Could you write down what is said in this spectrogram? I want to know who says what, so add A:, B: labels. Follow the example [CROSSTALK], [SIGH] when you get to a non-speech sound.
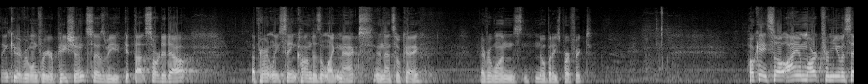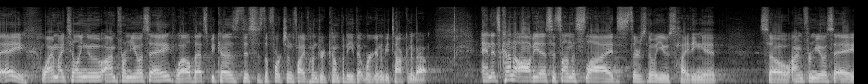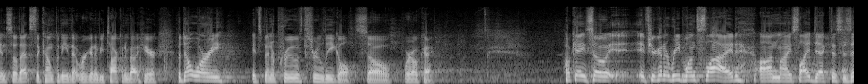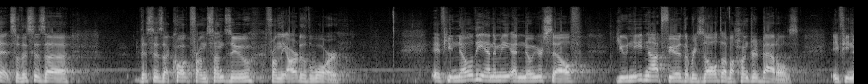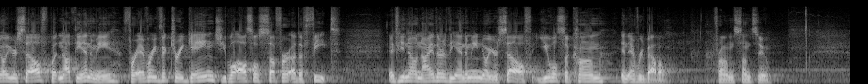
A: Thank you, everyone, for your patience as we get that sorted out. Apparently, SAINTCON doesn't like Macs, and that's okay. Everyone's, nobody's perfect. Okay, so I am Mark from USAA. Why am I telling you I'm from USAA? Well, that's because this is the Fortune 500 company that we're going to be talking about. And it's kind of obvious, it's on the slides, there's no use hiding it. So I'm from USAA, and so that's the company that we're going to be talking about here. But don't worry, it's been approved through legal, so we're okay. Okay, so if you're going to read one slide on my slide deck, this is it. So this is a this is a quote from Sun Tzu from The Art of the War. If you know the enemy and know yourself, you need not fear the result of a hundred battles. If you know yourself but not the enemy, for every victory gained, you will also suffer a defeat. If you know neither the enemy nor yourself, you will succumb in every battle. From Sun Tzu.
